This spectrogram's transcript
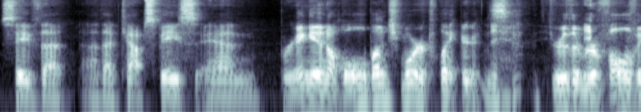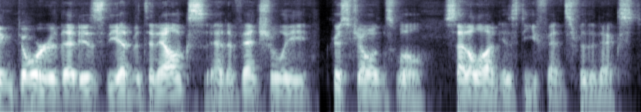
save that uh, that cap space and bring in a whole bunch more players yeah. through the revolving door that is the Edmonton Elks, and eventually Chris Jones will settle on his defense for the next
